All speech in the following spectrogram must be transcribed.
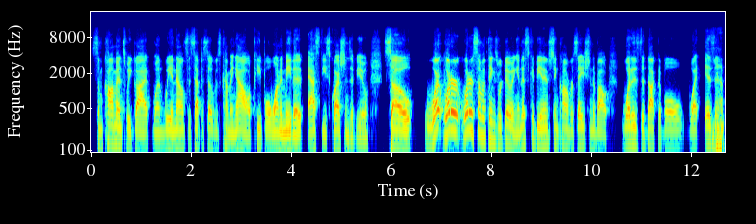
some comments we got when we announced this episode was coming out, people wanted me to ask these questions of you. So what what are what are some of the things we're doing? And this could be an interesting conversation about what is deductible what isn't yep,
